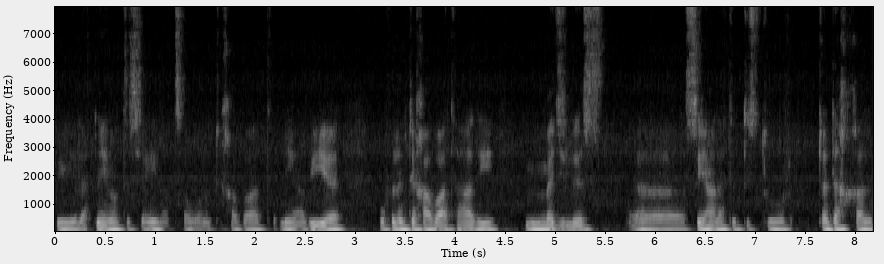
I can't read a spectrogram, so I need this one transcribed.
في ال 92 أتصور انتخابات نيابية وفي الانتخابات هذه مجلس آه، صيانة الدستور تدخل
